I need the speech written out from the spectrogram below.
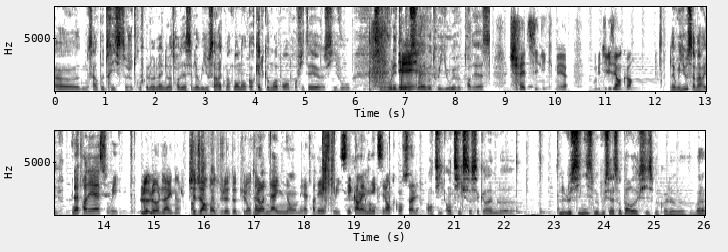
Euh, donc c'est un peu triste, je trouve que l'online de la 3DS et de la Wii U s'arrête maintenant. On a encore quelques mois pour en profiter euh, si vous si vous voulez dépoussiérer votre Wii U et votre 3DS. Je vais être cynique, mais euh, vous l'utilisez encore? La Wii U, ça m'arrive. La 3DS, oui. le, le online, hein, je J'ai déjà revendu les deux depuis longtemps. L'online, non. Mais la 3DS, oui. C'est quand même Alors. une excellente console. Anti Antix, c'est quand même le... le le cynisme poussé à son paroxysme, quoi. Le... Voilà.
